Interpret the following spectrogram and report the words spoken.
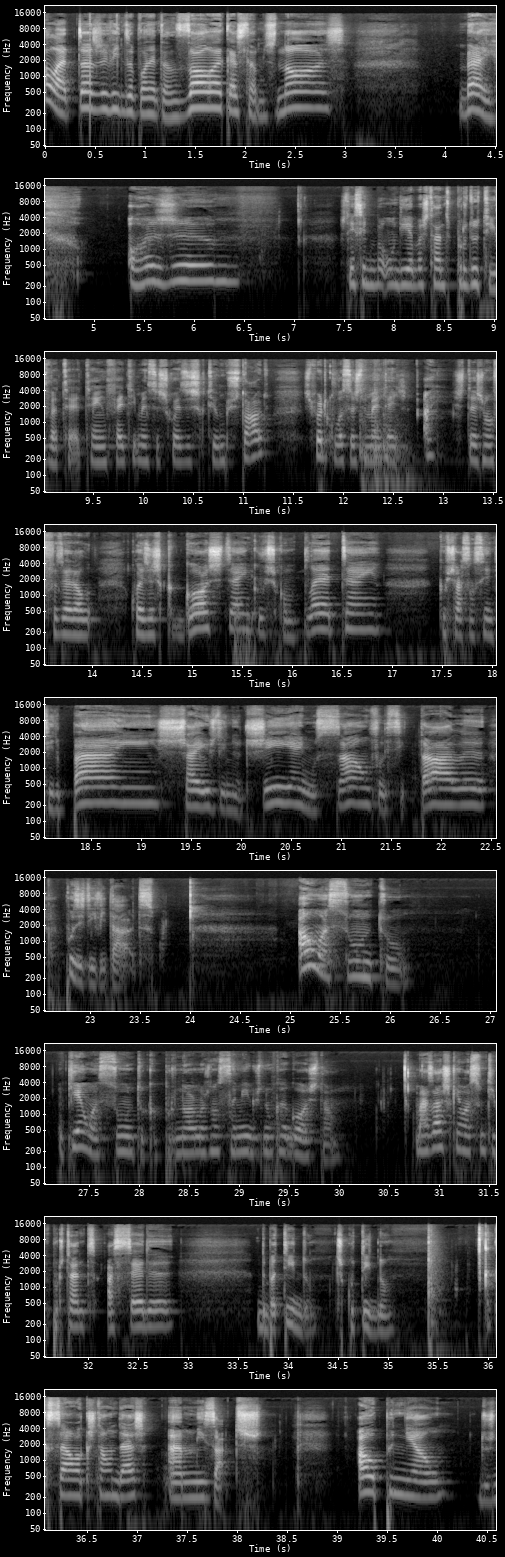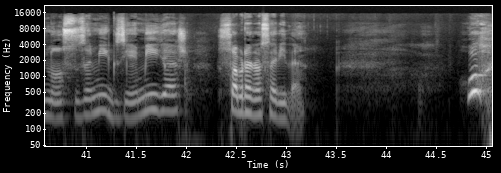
Olá a todos, bem-vindos ao Planeta Anzola, cá estamos nós. Bem, hoje tem sido um dia bastante produtivo até. Tenho feito imensas coisas que tenham gostado. Espero que vocês também tenham, ai, estejam a fazer coisas que gostem, que vos completem, que vos façam sentir bem, cheios de energia, emoção, felicidade, positividade. Há um assunto que é um assunto que, por norma, os nossos amigos nunca gostam. Mas acho que é um assunto importante a ser debatido, discutido, que são a questão das amizades. A opinião dos nossos amigos e amigas sobre a nossa vida. Uh!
